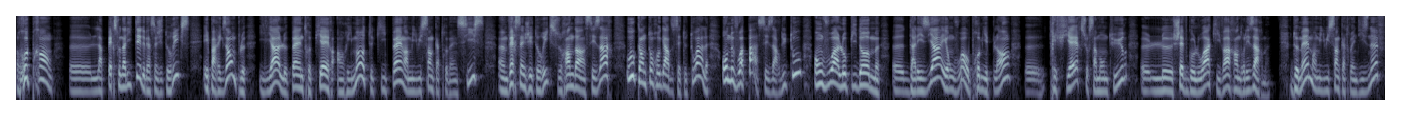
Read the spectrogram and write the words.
reprend euh, la personnalité de Vercingétorix. Et par exemple, il y a le peintre Pierre-Henri Motte qui peint en 1886 un Vercingétorix se rendant à César, où quand on regarde cette toile, on ne voit pas César du tout, on voit l'oppidum euh, d'Alésia et on voit au premier plan, euh, très fier sur sa monture, le chef gaulois qui va rendre les armes. De même, en 1899,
